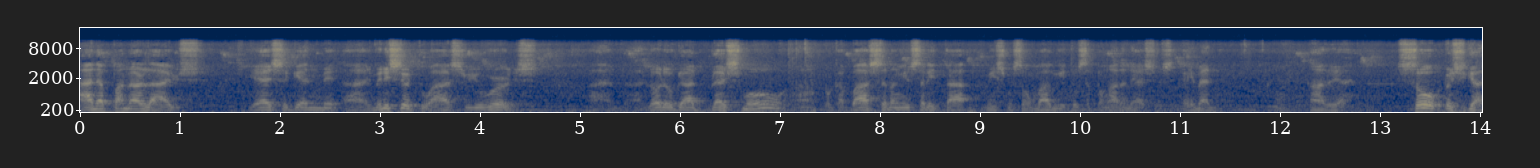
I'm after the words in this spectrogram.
hand upon our lives. Yes, again, uh, minister to us through your words. And, uh, Lord, oh God, bless mo ang pagkabasa ng iyong salita mismo sa umaga ito sa pangalan ni Jesus. Amen. Hallelujah. So, praise God.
